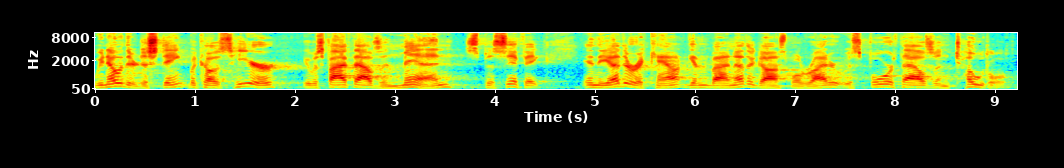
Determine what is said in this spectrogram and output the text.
We know they're distinct because here it was 5,000 men specific. In the other account, given by another gospel writer, it was 4,000 total.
